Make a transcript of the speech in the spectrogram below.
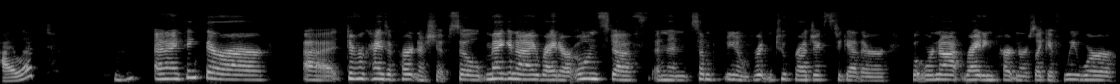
pilot. Mm-hmm. And I think there are uh, different kinds of partnerships. So Meg and I write our own stuff, and then some, you know, we've written two projects together, but we're not writing partners. Like if we were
